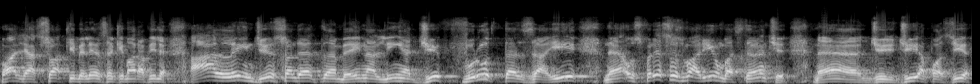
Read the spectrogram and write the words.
Olha só que beleza, que maravilha. Além disso, André, também na linha de frutas aí, né? Os preços variam bastante, né? De dia após dia,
